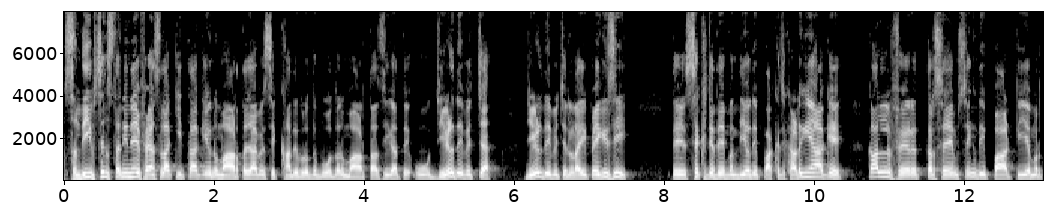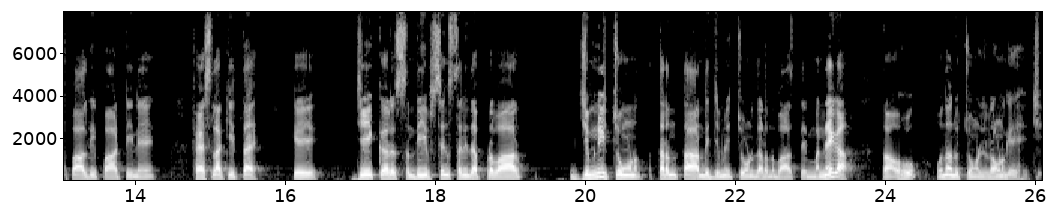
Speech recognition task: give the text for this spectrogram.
ਸੰਦੀਪ ਸਿੰਘ ਸਨੀ ਨੇ ਫੈਸਲਾ ਕੀਤਾ ਕਿ ਉਹਨੂੰ ਮਾਰਤਾ ਜਾਵੇ, ਸਿੱਖਾਂ ਦੇ ਵਿਰੁੱਧ ਬੋਲਦਾ, ਉਹਨੂੰ ਮਾਰਤਾ ਸੀਗਾ ਤੇ ਉਹ ਜੇਲ੍ਹ ਦੇ ਵਿੱਚ ਹੈ ਜੇਲ੍ਹ ਦੇ ਵਿੱਚ ਲੜਾਈ ਪੈ ਗਈ ਸੀ। ਤੇ ਸਿੱਖ ਜਥੇਬੰਦੀਆਂ ਉਹਦੇ ਪੱਖ 'ਚ ਖੜ ਗਈਆਂ ਆ ਕੇ ਕੱਲ ਫਿਰ ਤਰਸੇਮ ਸਿੰਘ ਦੀ ਪਾਰਟੀ, ਅਮਰਤਪਾਲ ਦੀ ਪਾਰਟੀ ਨੇ ਫੈਸਲਾ ਕੀਤਾ ਹੈ ਕਿ ਜੇਕਰ ਸੰਦੀਪ ਸਿੰਘ ਸਨੀ ਦਾ ਪਰਿਵਾਰ ਜਿਮਨੀ ਚੋਣ, ਤਰਨਤਾਰਨ ਦੀ ਜਿਮਨੀ ਚੋਣ ਲੜਨ ਵਾਸਤੇ ਮੰਨੇਗਾ, ਤਾਂ ਉਹ ਉਹਨਾਂ ਨੂੰ ਚੋਣ ਲੜਾਉਣਗੇ ਇਹ ਜੀ।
